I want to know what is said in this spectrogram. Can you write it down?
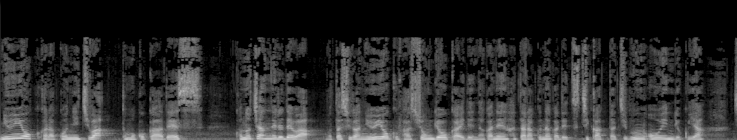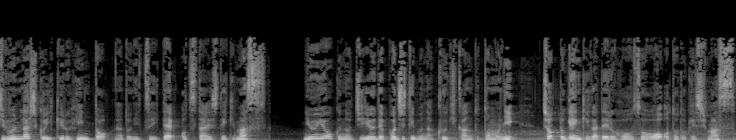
ニューヨークからこんにちは、ともこかーです。このチャンネルでは私がニューヨークファッション業界で長年働く中で培った自分応援力や自分らしく生きるヒントなどについてお伝えしていきます。ニューヨークの自由でポジティブな空気感とともにちょっと元気が出る放送をお届けします。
